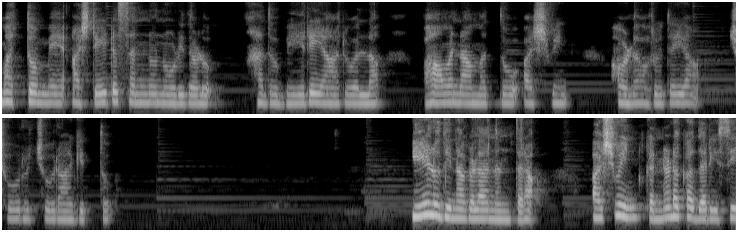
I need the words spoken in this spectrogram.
ಮತ್ತೊಮ್ಮೆ ಆ ಸ್ಟೇಟಸನ್ನು ನೋಡಿದಳು. ಅದು ಬೇರೆ ಯಾರೂ ಅಲ್ಲ, ಭಾವನಾ ಮತ್ತು ಅಶ್ವಿನ್. ಅವಳ ಹೃದಯ ಚೂರು ಚೂರಾಗಿತ್ತು. ಏಳು ದಿನಗಳ ನಂತರ ಅಶ್ವಿನ್ ಕನ್ನಡಕ ಧರಿಸಿ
